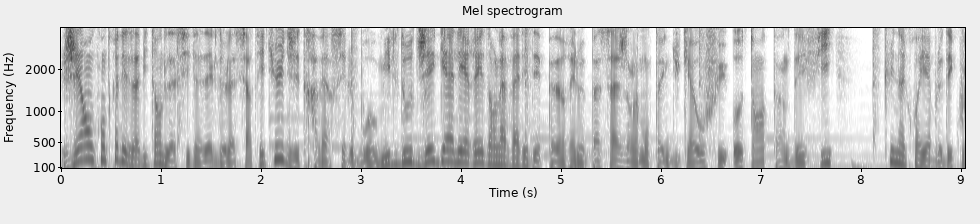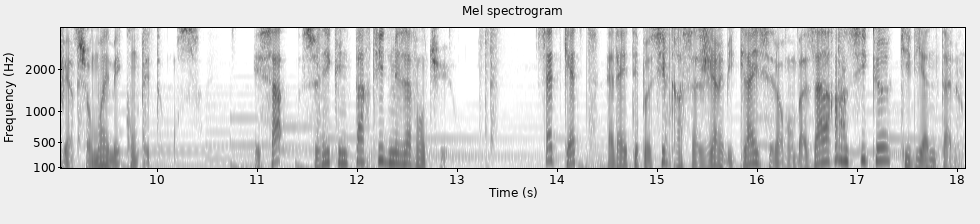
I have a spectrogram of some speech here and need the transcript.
J'ai rencontré les habitants de la citadelle de la certitude, j'ai traversé le bois aux mille doutes, j'ai galéré dans la vallée des peurs, et le passage dans la montagne du chaos fut autant un défi qu'une incroyable découverte sur moi et mes compétences. Et ça, ce n'est qu'une partie de mes aventures. Cette quête, elle a été possible grâce à Jeremy Kleiss et Laurent Bazar, ainsi que Kylian Talin.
